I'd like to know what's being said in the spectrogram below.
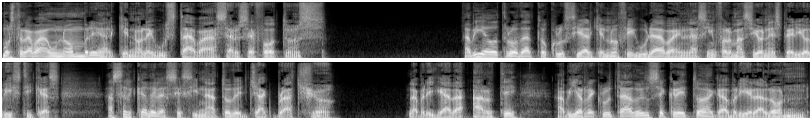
Mostraba a un hombre al que no le gustaba hacerse fotos. Había otro dato crucial que no figuraba en las informaciones periodísticas acerca del asesinato de Jack Bradshaw. La Brigada Arte había reclutado en secreto a Gabriel Alon,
